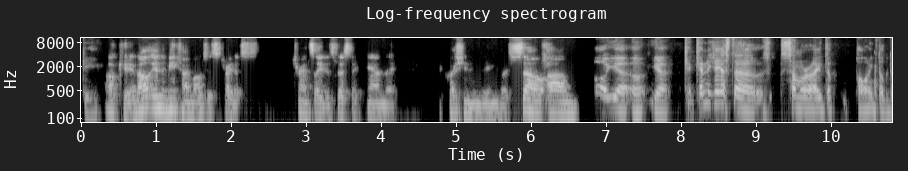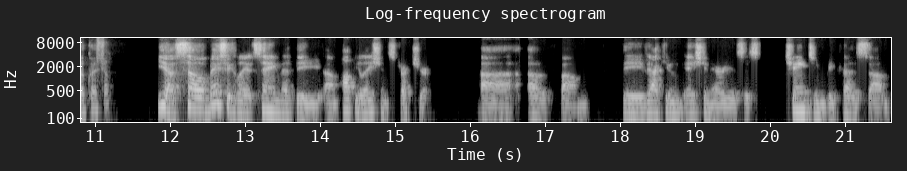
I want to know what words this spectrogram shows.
the. Okay, and I'll in the meantime, I'll just try to translate as best I can the question into English. So, um, oh yeah, uh, yeah. Can, can you just uh, summarize the point of the question? Yeah. So basically, it's saying that the um, population structure uh, of um, the evacuation areas is changing because um,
